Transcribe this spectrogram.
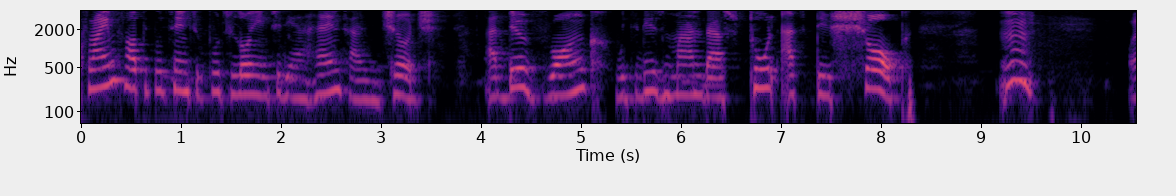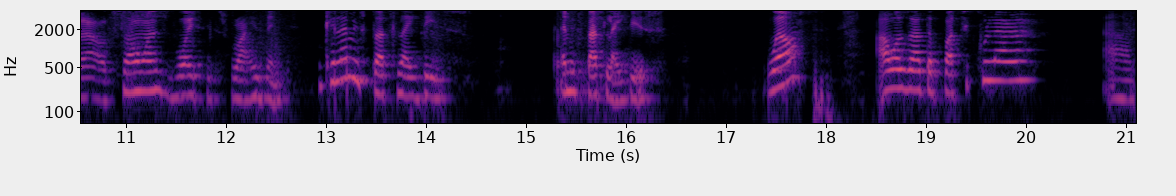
crime, how people tend to put law into their hands and judge. Are they wrong with this man that stole at the shop? Mm. Wow, someone's voice is rising. Okay, let me start like this. Let me start like this. Well, I was at a particular um,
